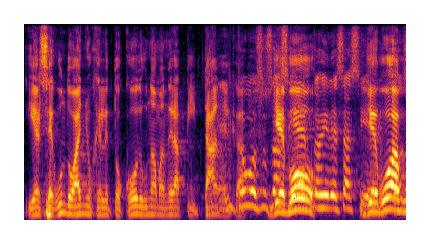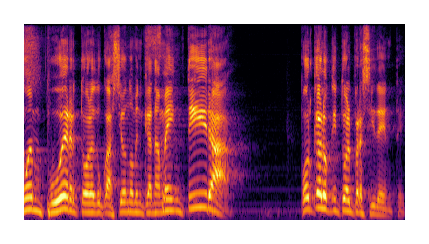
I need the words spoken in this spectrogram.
y el segundo año que le tocó de una manera titánica. Él tuvo sus aciertos y desaciertos. llevó a buen puerto la educación dominicana. Mentira. ¿Por qué lo quitó el presidente?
